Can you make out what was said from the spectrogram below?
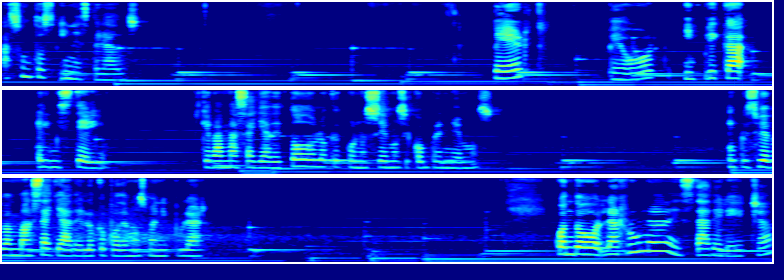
asuntos inesperados. Per, peor, implica el misterio que va más allá de todo lo que conocemos y comprendemos. Inclusive va más allá de lo que podemos manipular. Cuando la runa está derecha,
